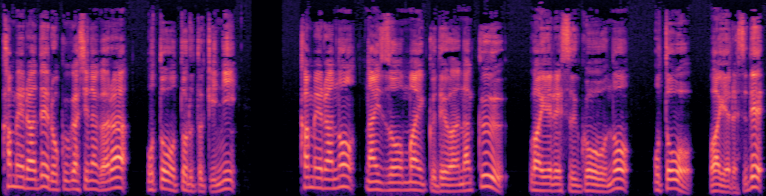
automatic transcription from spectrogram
カメラで録画しながら音を取るときにカメラの内蔵マイクではなくワイヤレス GO の音をワイヤレスで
